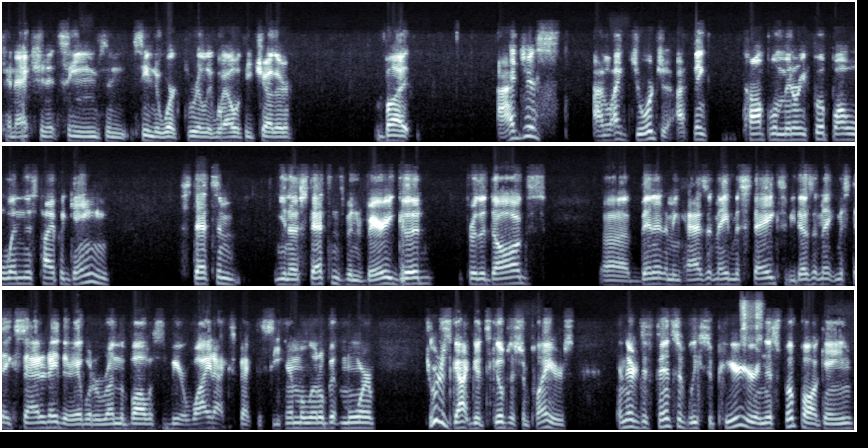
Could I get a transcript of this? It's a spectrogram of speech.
connection, it seems, and seem to work really well with each other. But I just I like Georgia. I think complementary football will win this type of game. Stetson, you know, Stetson's been very good for the dogs. Uh, Bennett, I mean, hasn't made mistakes. If he doesn't make mistakes Saturday, they're able to run the ball with Zamir White. I expect to see him a little bit more. Georgia's got good skill position players, and they're defensively superior in this football game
